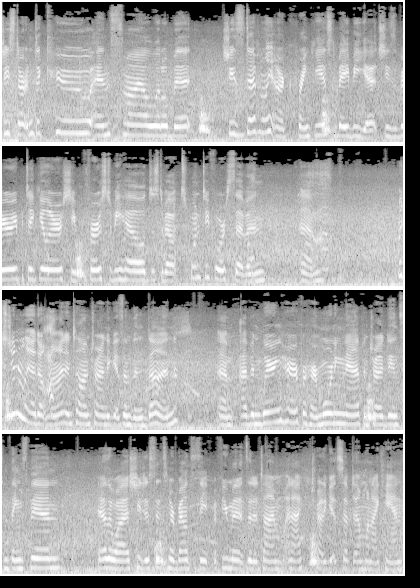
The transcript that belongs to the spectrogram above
She's starting to coo and smile a little bit. She's definitely our crankiest baby yet. She's very particular. She prefers to be held just about 24-7. Um, which generally I don't mind until I'm trying to get something done. Um, I've been wearing her for her morning nap and trying to do some things then. Otherwise, she just sits in her bounce seat a few minutes at a time and I try to get stuff done when I can.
